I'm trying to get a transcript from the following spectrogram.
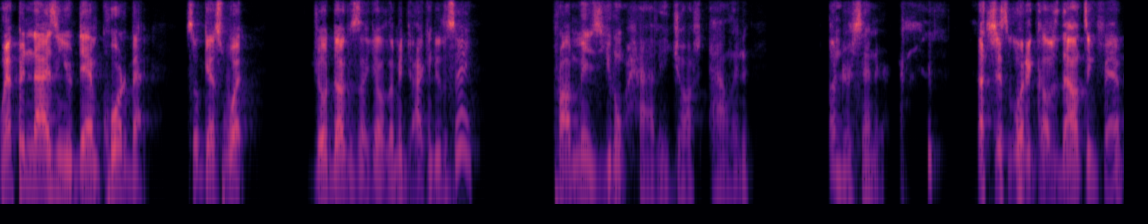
Weaponizing your damn quarterback. So guess what? Joe Douglas is like, yo, let me, I can do the same. Problem is, you don't have a Josh Allen under center. That's just what it comes down to, fam.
